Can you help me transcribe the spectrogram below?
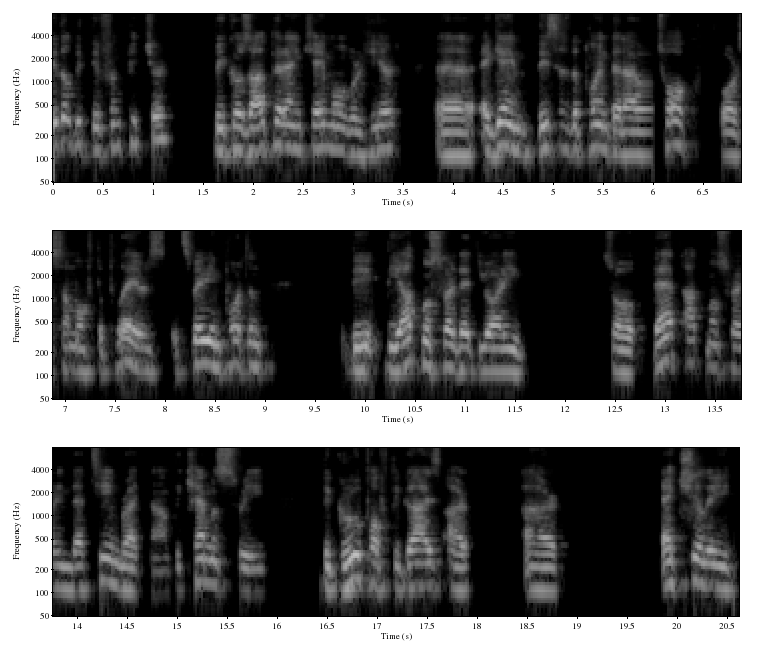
little bit different picture because Alperen came over here. Uh, again, this is the point that I talk for some of the players. It's very important the the atmosphere that you are in. So that atmosphere in that team right now, the chemistry, the group of the guys are are actually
